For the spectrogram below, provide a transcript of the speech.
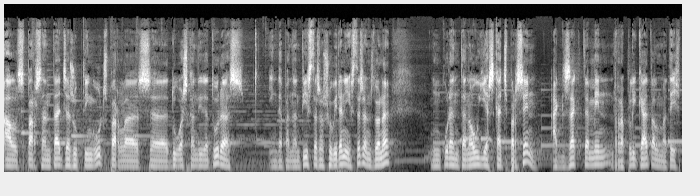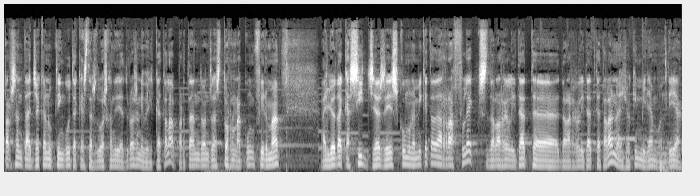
els percentatges obtinguts per les uh, dues candidatures independentistes o sobiranistes, ens dona un 49 i escaig per cent, exactament replicat el mateix percentatge que han obtingut aquestes dues candidatures a nivell català. Per tant, doncs, es torna a confirmar allò de que Sitges és com una miqueta de reflex de la realitat, eh, de la realitat catalana. Joaquim Millán, bon dia.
